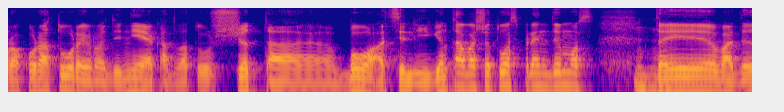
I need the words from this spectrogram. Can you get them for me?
prokuratūra įrodinėja, kad va, už šitą buvo atsilyginta va šituos sprendimus, mhm. tai, vadi,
